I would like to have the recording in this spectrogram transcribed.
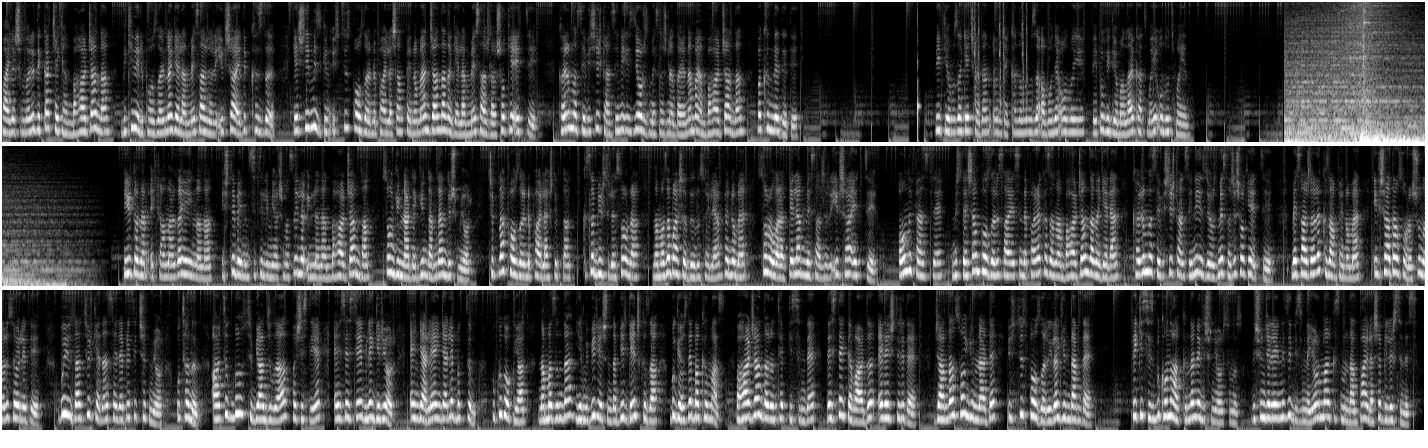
Paylaşımları dikkat çeken Bahar Candan bikinili pozlarına gelen mesajları ifşa edip kızdı. Geçtiğimiz gün üstsüz pozlarını paylaşan fenomen Candan'a gelen mesajlar şoke etti. Karımla sevişirken seni izliyoruz mesajına dayanamayan Bahar Candan bakın ne dedi. Videomuza geçmeden önce kanalımıza abone olmayı ve bu videoma like atmayı unutmayın. Bir dönem ekranlarda yayınlanan İşte Benim Stilim yarışmasıyla ünlenen Bahar Candan son günlerde gündemden düşmüyor. Çıplak pozlarını paylaştıktan kısa bir süre sonra namaza başladığını söyleyen fenomen son olarak gelen mesajları ifşa etti. OnlyFans'te müsteşem pozları sayesinde para kazanan Bahar Candan'a gelen karımla sevişirken seni izliyoruz mesajı şoke etti. Mesajlara kızan fenomen ifşadan sonra şunları söyledi. Bu yüzden Türkiye'den selebriti çıkmıyor. Utanın. Artık bu sübyancılığa, faşistliğe, ensestliğe bile giriyor. Engelle engelle bıktım. Hukuk okuyan, namazında 21 yaşında bir genç kıza bu gözle bakılmaz. Bahar Candan'ın tepkisinde destek de vardı, eleştiri de. Candan son günlerde üstsüz pozlarıyla gündemde. Peki siz bu konu hakkında ne düşünüyorsunuz? Düşüncelerinizi bizimle yorumlar kısmından paylaşabilirsiniz.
